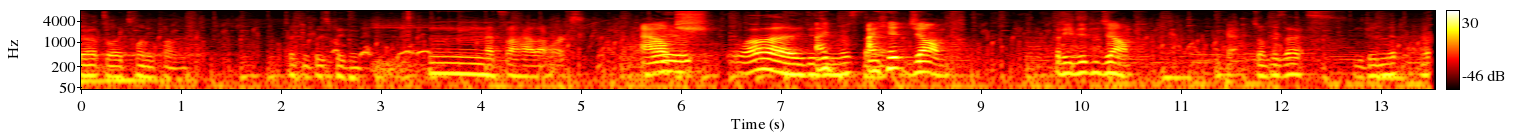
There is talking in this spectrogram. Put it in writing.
they're up to like 25. Technically speaking. Mm, that's not how that works. Ouch. Why did you I, miss that? I hit jump, but he didn't jump. Okay. Jump is X. You didn't hit. no,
